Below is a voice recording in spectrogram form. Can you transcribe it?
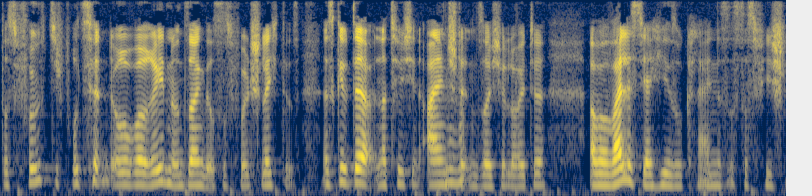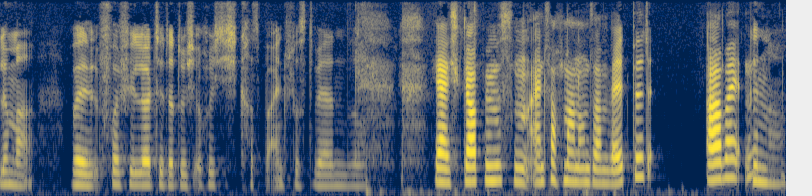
dass 50 Prozent darüber reden und sagen, dass es voll schlecht ist. Es gibt ja natürlich in allen Ja. Städten solche Leute, aber weil es ja hier so klein ist, ist das viel schlimmer, weil voll viele Leute dadurch auch richtig krass beeinflusst werden. So. Ja, ich glaube, wir müssen einfach mal an unserem Weltbild arbeiten, Genau.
